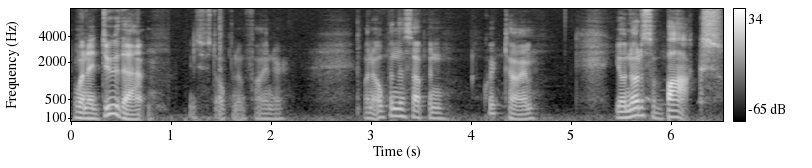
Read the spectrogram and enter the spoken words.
when I do that, let me just open up Finder. When I open this up in QuickTime, you'll notice a box.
